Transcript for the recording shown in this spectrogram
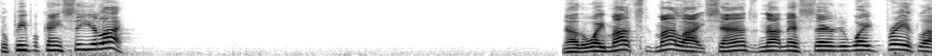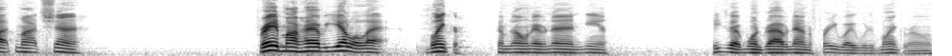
so people can't see your light. Now, the way my, my light shines is not necessarily the way Fred's light might shine. Fred might have a yellow light, blinker, comes on every now and again. He's that one driving down the freeway with his blinker on.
